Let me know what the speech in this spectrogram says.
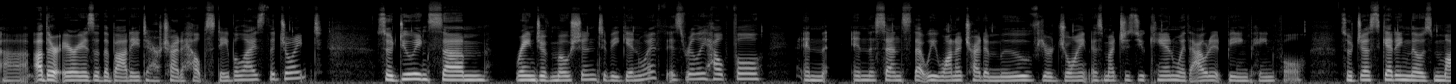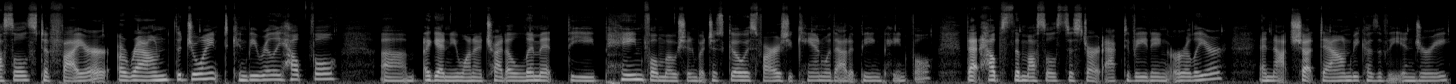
uh, other areas of the body to try to help stabilize the joint. So doing some range of motion to begin with is really helpful in in the sense that we want to try to move your joint as much as you can without it being painful. So just getting those muscles to fire around the joint can be really helpful. Um, again, you want to try to limit the painful motion, but just go as far as you can without it being painful. That helps the muscles to start activating earlier and not shut down because of the injury.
